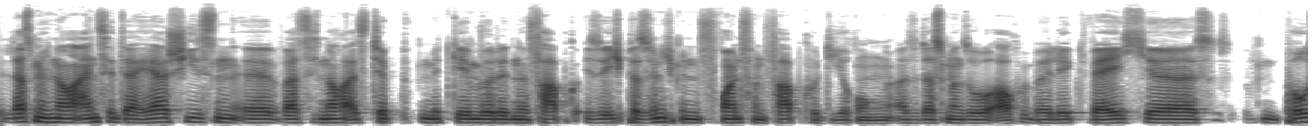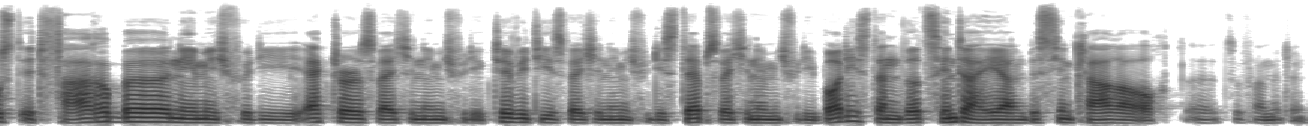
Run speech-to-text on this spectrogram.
lass mich noch eins hinterher schießen, äh, was ich noch als Tipp mitgeben würde. Eine Farb, also ich persönlich bin ein Freund von Farbkodierung. Also dass man so auch überlegt, welche Post-it-Farbe nehme ich für die Actors, welche nehme ich für die Activities, welche nehme ich für die Steps, welche nehme ich für die Bodies. Dann wird's hinterher ein bisschen klarer auch äh, zu vermitteln.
